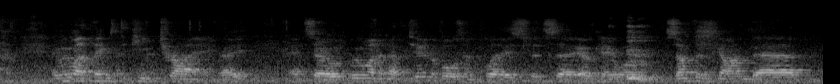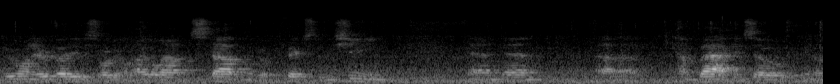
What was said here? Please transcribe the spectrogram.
and we want things to keep trying, right? And so we want enough tunables in place that say, okay, well, something's gone bad. We want everybody to sort of idle out and stop and go fix the machine. And then uh, come back. And so, you know,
